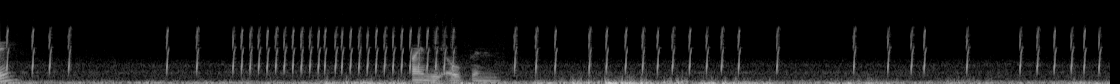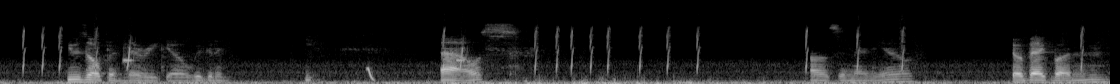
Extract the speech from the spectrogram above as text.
Okay. The open Use open. There we go. We're gonna mouse. Mouse menu. Go back button.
